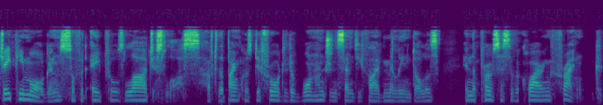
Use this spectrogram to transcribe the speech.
JP Morgan suffered April's largest loss after the bank was defrauded of $175 million in the process of acquiring Frank,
